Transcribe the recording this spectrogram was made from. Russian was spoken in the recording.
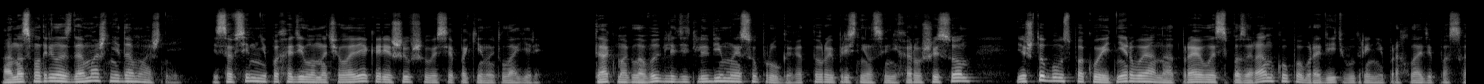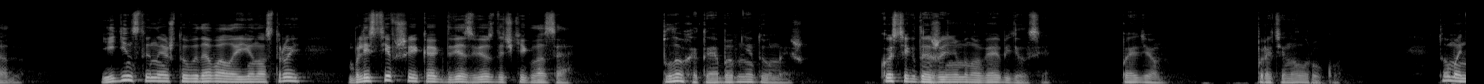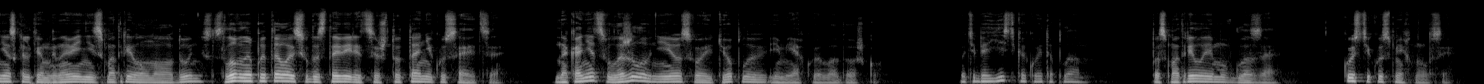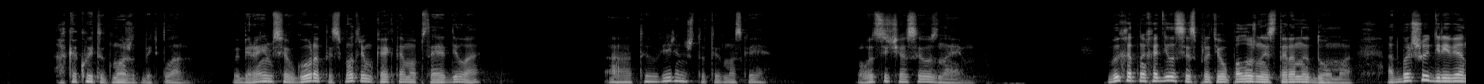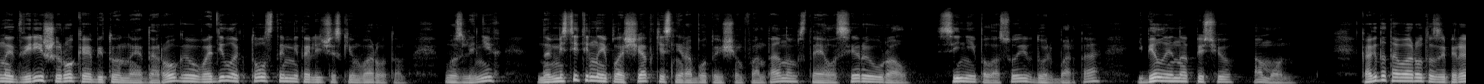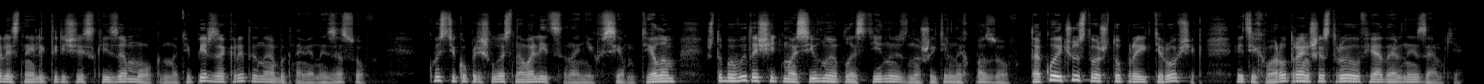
Она смотрелась домашней-домашней и совсем не походила на человека, решившегося покинуть лагерь. Так могла выглядеть любимая супруга, которой приснился нехороший сон, и чтобы успокоить нервы, она отправилась с позаранку побродить в утренней прохладе по саду. Единственное, что выдавало ее настрой – блестевшие, как две звездочки, глаза. «Плохо ты обо мне думаешь». Костик даже немного обиделся. «Пойдем». Протянул руку. Тома несколько мгновений смотрела на ладонь, словно пыталась удостовериться, что та не кусается. Наконец вложила в нее свою теплую и мягкую ладошку. «У тебя есть какой-то план?» Посмотрела ему в глаза. Костик усмехнулся. «А какой тут может быть план?» Выбираемся в город и смотрим, как там обстоят дела. А ты уверен, что ты в Москве? Вот сейчас и узнаем. Выход находился с противоположной стороны дома. От большой деревянной двери широкая бетонная дорога уводила к толстым металлическим воротам. Возле них на вместительной площадке с неработающим фонтаном стоял серый Урал с синей полосой вдоль борта и белой надписью ОМОН. Когда-то ворота запирались на электрический замок, но теперь закрыты на обыкновенный засов. Костику пришлось навалиться на них всем телом, чтобы вытащить массивную пластину из внушительных пазов. Такое чувство, что проектировщик этих ворот раньше строил феодальные замки.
